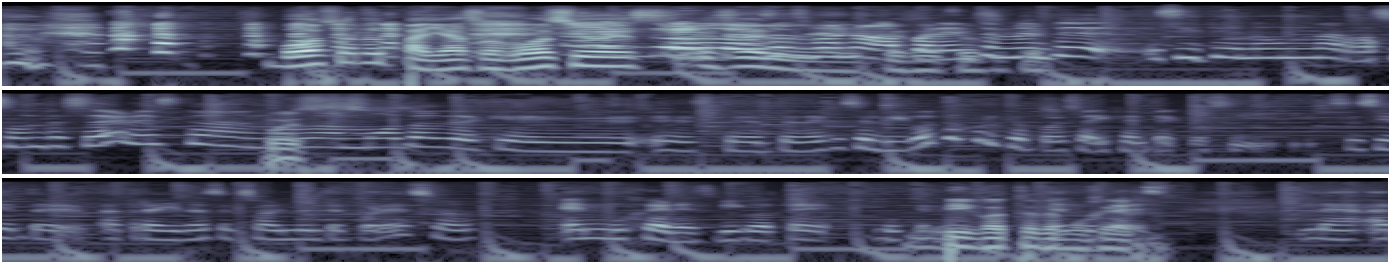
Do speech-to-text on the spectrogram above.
Bozo era el payaso, Bocio es, no. es el. Entonces, bueno, que aparentemente sí tiene una razón de ser esta Pues- nueva moda de que este, te dejes el bigote, porque pues hay gente que sí se siente atraída sexualmente por eso. En mujeres, bigote, mujeres, Bigote de mujer. mujeres. La.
